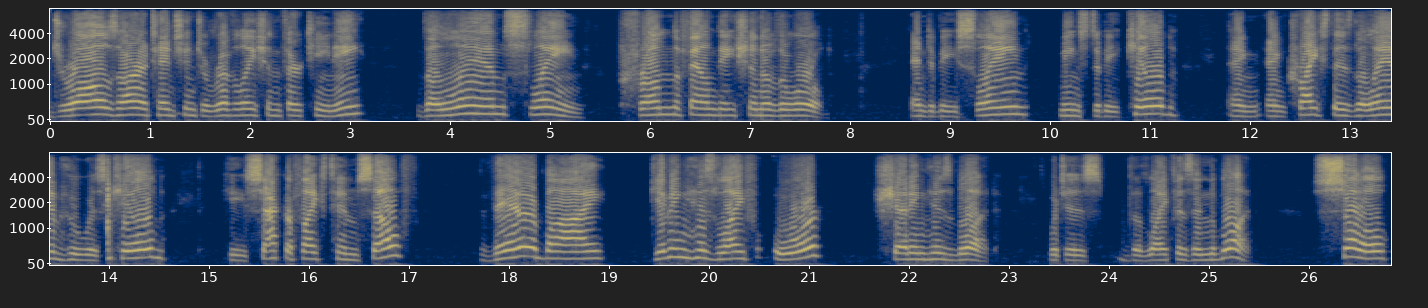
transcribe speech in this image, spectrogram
draws our attention to Revelation 13:8, the lamb slain from the foundation of the world. And to be slain means to be killed and, and Christ is the Lamb who was killed. He sacrificed himself, thereby giving his life or shedding his blood, which is the life is in the blood. So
